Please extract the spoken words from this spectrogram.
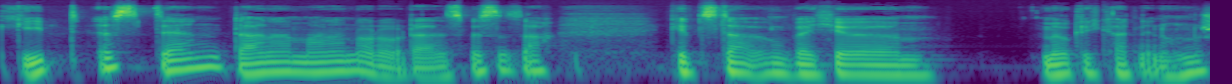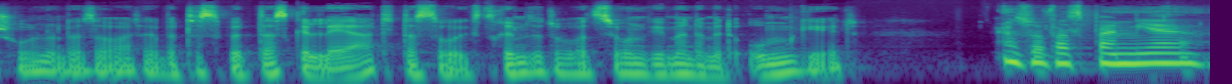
gibt es denn deiner Meinung oder deines Wissens nach, gibt es da irgendwelche Möglichkeiten in Hundeschulen oder so weiter? Wird das, wird das gelehrt, dass so Extremsituationen, wie man damit umgeht? Also was bei mir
